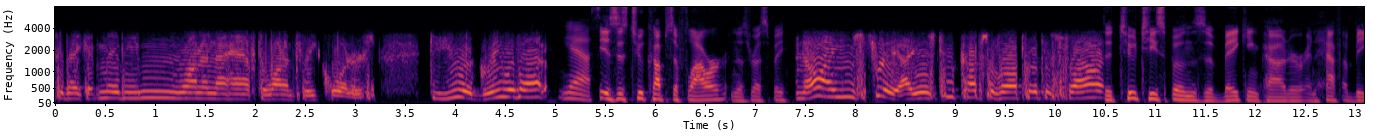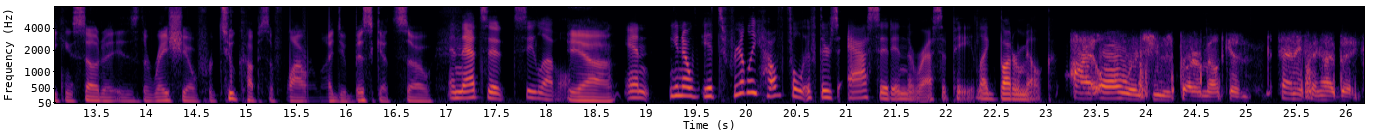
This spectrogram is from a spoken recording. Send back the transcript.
to make it maybe one and a half to one and three quarters. Do you agree with that? Yes. Is this two cups of flour in this recipe? No, I use three. I use two cups of all-purpose flour. The two teaspoons of baking powder and half a baking soda is the ratio for two cups of flour. I do biscuits, so And that's at sea level. yeah. And, you know, it's really helpful if there's acid in the recipe, like buttermilk. I always use buttermilk in anything I bake.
